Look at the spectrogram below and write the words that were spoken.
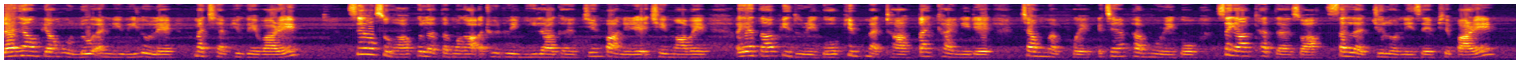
လမ်းကြောင်းပြောင်းဖို့လိုအပ်နေပြီလို့လည်းမှတ်ချက်ပြုခဲ့ပါတယ်။ စေအုပ်စုဟာကုလသမဂ္ဂအထွေထွေညီလာခံကျင်းပနေတဲ့အချိန်မှာပဲအယက်သားပြည်သူတွေကိုပြစ်မှတ်ထားတိုက်ခိုက်နေတဲ့ကြောက်မက်ဖွယ်အကြမ်းဖက်မှုတွေကိုစိတ်အားထက်သန်စွာဆက်လက်ကျူးလွန်နေစေဖြစ်ပါတယ်။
